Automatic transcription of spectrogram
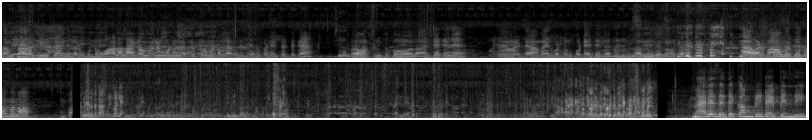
సంసార జీవితాన్ని గడుపుకుంటూ వాళ్ళలాగా మనం కూడా నక్షత్ర మండలానికి చేరుకునేటట్టుగా ప్రవర్తించుకోవాలి. అంతేగాని ఏమంటే ఆ అమ్మాయిని పట్టుకొని కొట్టేసే కాదు నువ్వు వాడు బాగుమతి రమ్మన మ్యారేజ్ అయితే కంప్లీట్ అయిపోయింది.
